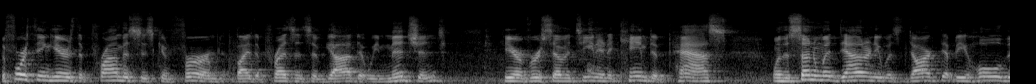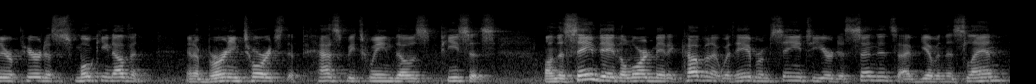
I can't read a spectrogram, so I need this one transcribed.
The fourth thing here is the promise is confirmed by the presence of God that we mentioned here in verse 17. And it came to pass when the sun went down and it was dark that behold, there appeared a smoking oven and a burning torch that passed between those pieces. On the same day, the Lord made a covenant with Abram, saying to your descendants, I've given this land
